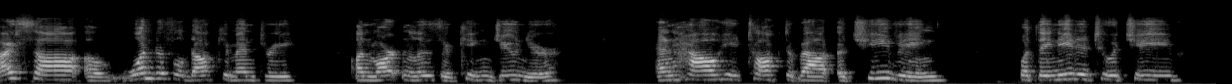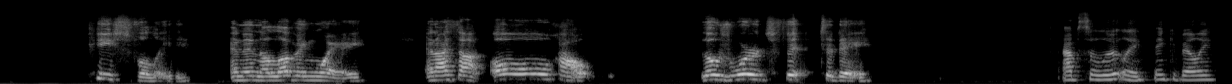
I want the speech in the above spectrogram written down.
I saw a wonderful documentary on Martin Luther King Jr. and how he talked about achieving what they needed to achieve peacefully and in a loving way. And I thought, oh, how those words fit today. Absolutely. Thank you, Billy.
